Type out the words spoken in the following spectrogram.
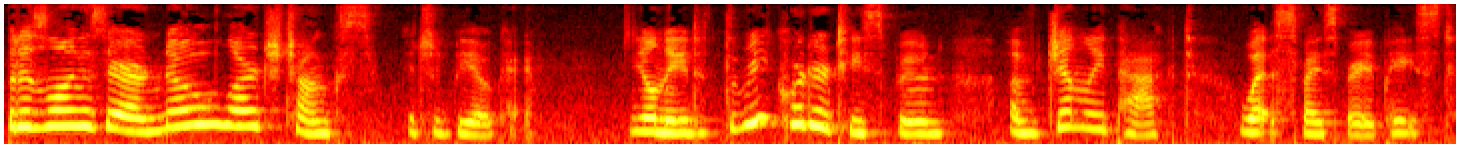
but as long as there are no large chunks, it should be okay. You'll need 3 quarter teaspoon of gently packed wet spiceberry paste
